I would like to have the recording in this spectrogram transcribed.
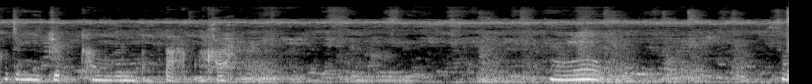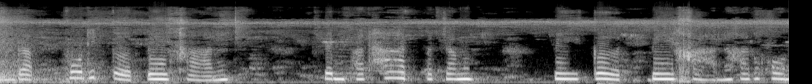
ก็จะมีจุดทำบุญต่างๆนะคะ นี่สำหรับผู้ที่เกิดปีขาน เป็นพระธาตุประจำปีเกิดปีขานนะคะทุกคน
